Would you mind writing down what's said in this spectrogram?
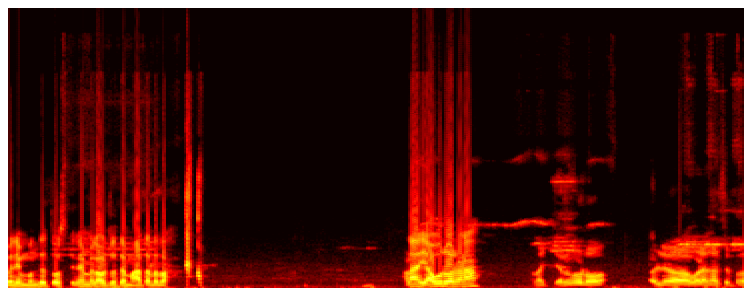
ಬನ್ನಿ ಮುಂದೆ ತೋರಿಸ್ತೀನಿ ಆಮೇಲೆ ಅವ್ರ ಜೊತೆ ಮಾತಾಡದ. ಅಣ್ಣ ಯಾವ ಊರವ್ರು ಅಣ್ಣ? ಅಣ್ಣ ಕೆರಗೋಡು. ಹಳ್ಳಿ ಒಳನರಸೀಪುರ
